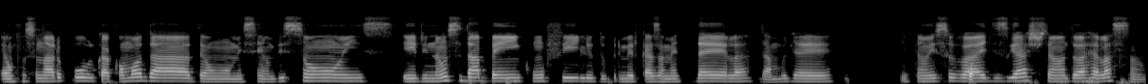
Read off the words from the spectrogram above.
É um funcionário público acomodado, é um homem sem ambições, ele não se dá bem com o filho do primeiro casamento dela, da mulher. Então isso vai desgastando a relação.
